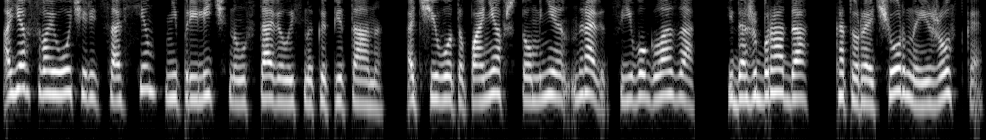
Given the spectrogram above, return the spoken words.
а я, в свою очередь, совсем неприлично уставилась на капитана, отчего-то поняв, что мне нравятся его глаза и даже борода, которая черная и жесткая,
